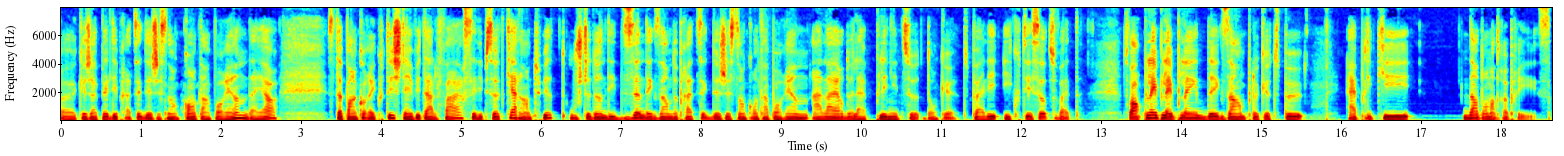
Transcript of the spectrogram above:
euh, que j'appelle des pratiques de gestion contemporaine. D'ailleurs, si tu n'as pas encore écouté, je t'invite à le faire. C'est l'épisode 48 où je te donne des dizaines d'exemples de pratiques de gestion contemporaine à l'ère de la plénitude. Donc, euh, tu peux aller écouter ça. Tu vas, tu vas avoir plein, plein, plein d'exemples que tu peux appliquer dans ton entreprise.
